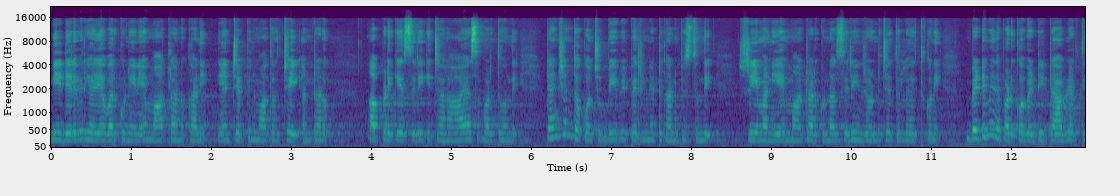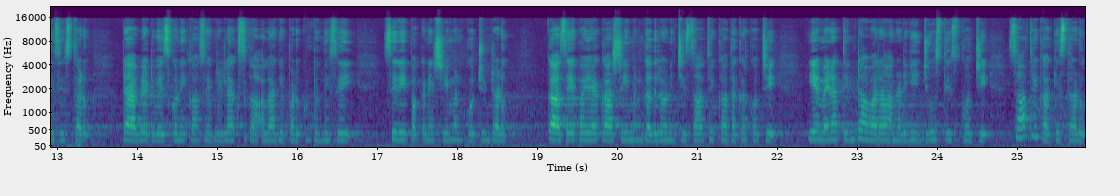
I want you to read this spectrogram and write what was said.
నీ డెలివరీ అయ్యే వరకు నేనేం మాట్లాడను కానీ నేను చెప్పిన మాత్రం చెయ్యి అంటాడు. అప్పటికే సిరికి చాలా ఆయాసపడుతుంది. టెన్షన్తో కొంచెం బీపీ పెరిగినట్టుగా అనిపిస్తుంది. శ్రీమన్ ఏం మాట్లాడకుండా సిరిని రెండు చేతుల్లో ఎత్తుకుని బెడ్ మీద పడుకోబెట్టి టాబ్లెట్ తీసిస్తాడు. టాబ్లెట్ వేసుకొని కాసేపు రిలాక్స్గా అలాగే పడుకుంటుంది సిరి సిరి పక్కనే శ్రీమన్ కూర్చుంటాడు. కాసేపు అయ్యాక శ్రీమన్ గదిలో నుంచి సాత్విక దగ్గరకొచ్చి ఏమైనా తింటావారా? అని అడిగి జ్యూస్ తీసుకొచ్చి సాత్వికాకి ఇస్తాడు.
